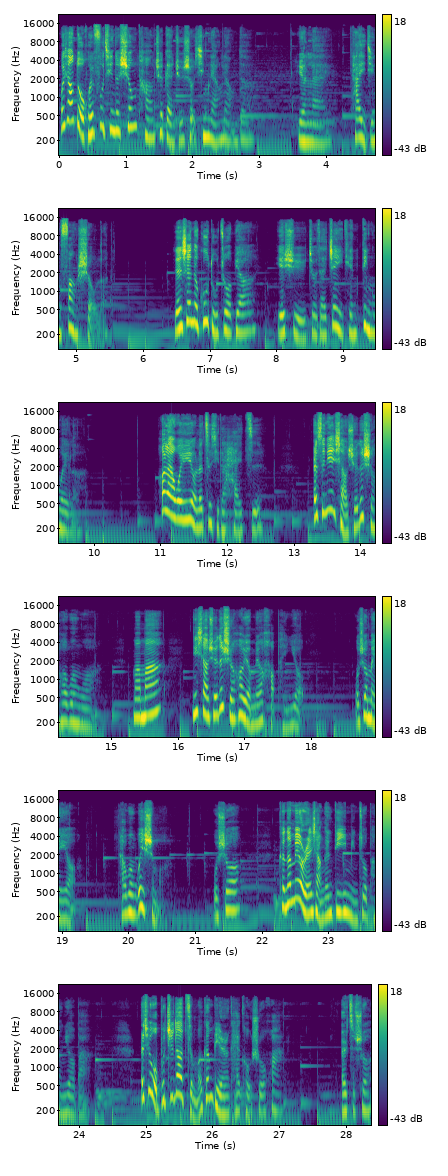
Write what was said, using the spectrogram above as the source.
我想躲回父亲的胸膛，却感觉手心凉凉的。原来他已经放手了。人生的孤独坐标，也许就在这一天定位了。后来我也有了自己的孩子。儿子念小学的时候问我：“妈妈，你小学的时候有没有好朋友？”我说没有。他问为什么？我说：“可能没有人想跟第一名做朋友吧。”而且我不知道怎么跟别人开口说话。儿子说：“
